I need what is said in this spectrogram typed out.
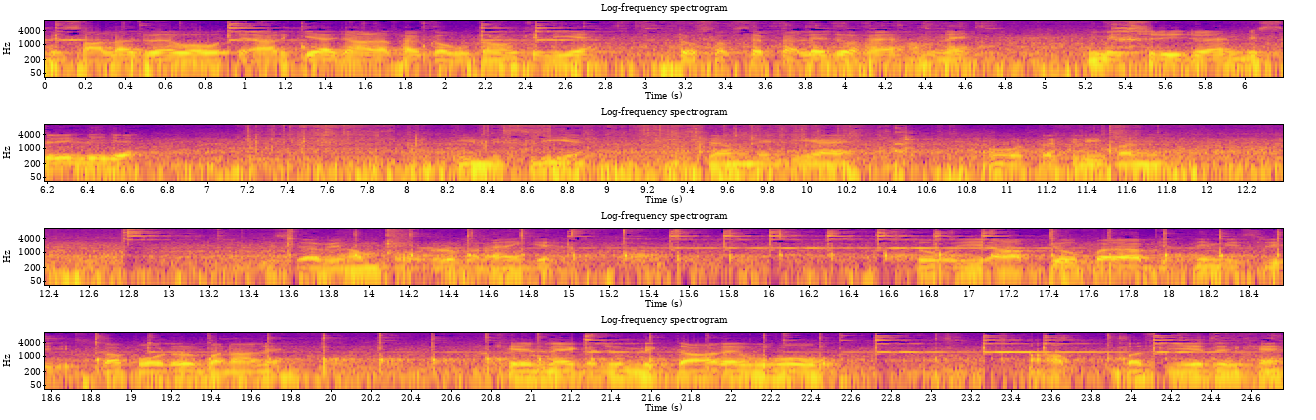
मिसाला जो है वो तैयार किया जा रहा था कबूतरों के लिए। तो सबसे पहले जो है, हमने मिश्री जो है मिश्री ली है। ये मिश्री है इसे हमने लिया है। और तकरीबन इसे अभी हम पाउडर बनाएँगे। तो ये आपके ऊपर आप जितनी मिश्री का पाउडर बना लें। खेलने का जो मकदार है वो आप बस ये देखें,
